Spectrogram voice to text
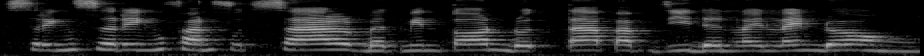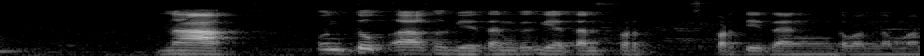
Sering-sering fun futsal, badminton, Dota, PUBG, dan lain-lain dong. Nah, untuk uh, kegiatan-kegiatan seperti, seperti yang teman-teman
